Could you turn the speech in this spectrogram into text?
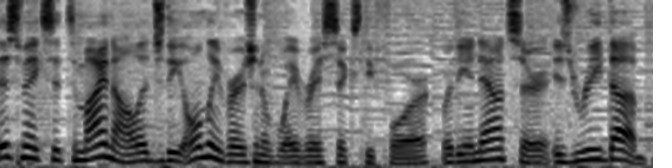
This makes it, to my knowledge, the only version of Wave Race 64 where the announcer is redubbed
